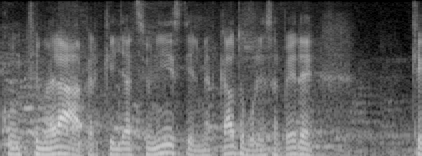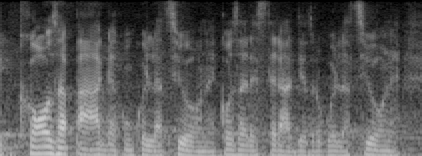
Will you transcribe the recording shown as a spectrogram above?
continuerà perché gli azionisti e il mercato vuole sapere che cosa paga con quell'azione, cosa resterà dietro quell'azione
